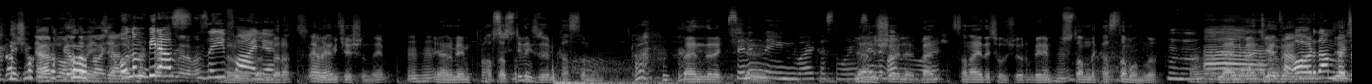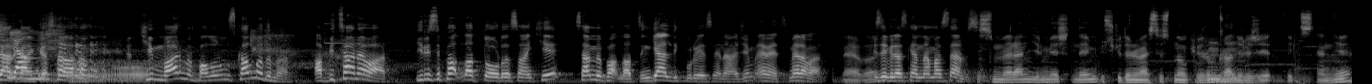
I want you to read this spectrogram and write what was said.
Bir benziyor? geldi. Onun biraz zayıf Merhaba hali. ben Berat. Evet. 22 yaşındayım. Yani benim tek sebebim Kastamonu. ben direkt Senin e, neyin var Kastamonu? yani Senin şöyle ben sanayide çalışıyorum. Benim ustam da Kastamonlu. Yani bence Yeter. Oradan başı Yeter kanka, yanmış. tamam. Kim var mı? Balonumuz kalmadı mı? Aa bir tane var. Birisi patlattı orada sanki. Sen mi patlattın? Geldik buraya Sena'cığım. Evet merhaba. Merhaba. Bize biraz kendinden bahseder misin? İsmim Eren, 20 yaşındayım. Üsküdar Üniversitesi'nde okuyorum. Hı hı. Radyoloji teknisyenliği.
